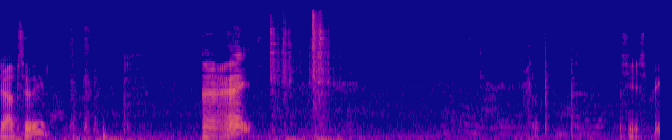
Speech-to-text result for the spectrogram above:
Chop Suey. All right. Excuse me.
